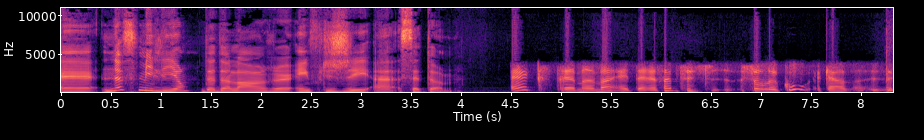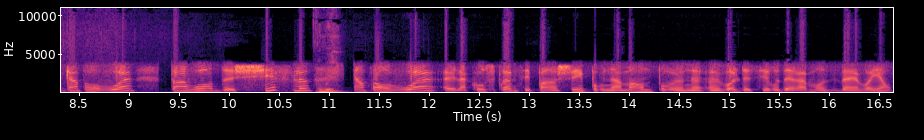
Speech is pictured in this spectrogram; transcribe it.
Euh, 9 millions de dollars euh, infligés à cet homme. Extrêmement intéressant. Tu- tu- sur le coup, quand, quand on voit tant voir de chiffres, là, Oui. quand on voit euh, la Cour suprême s'est penchée pour une amende pour un, un vol de sirop d'érable, on se dit ben voyons.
